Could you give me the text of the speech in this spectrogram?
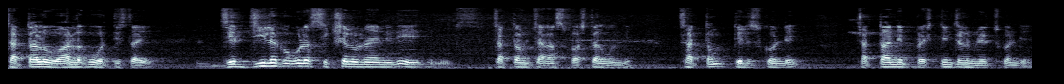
చట్టాలు వాళ్ళకు వర్తిస్తాయి. జడ్జీలకు కూడా శిక్షలు ఉన్నాయనేది చట్టం చాలా స్పష్టంగా ఉంది. చట్టం తెలుసుకోండి. చట్టాన్ని ప్రశ్నించడం నేర్చుకోండి.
